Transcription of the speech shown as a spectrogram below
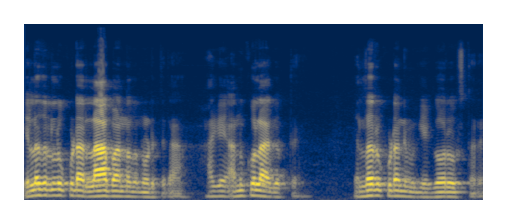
ಎಲ್ಲದರಲ್ಲೂ ಕೂಡ ಲಾಭ ಅನ್ನೋದು ನೋಡ್ತೀರಾ? ಹಾಗೆ ಅನುಕೂಲ ಆಗುತ್ತೆ. ಎಲ್ಲರೂ ಕೂಡ ನಿಮಗೆ ಗೌರವಿಸ್ತಾರೆ.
